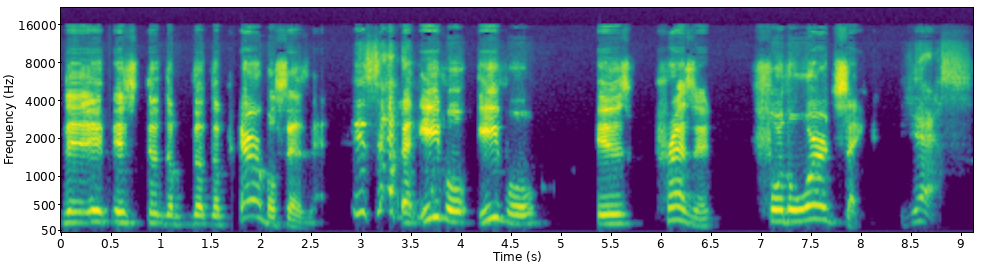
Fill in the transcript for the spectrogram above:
The- It is the, the the the parable says that It said that evil evil is present for the word's sake. yes.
